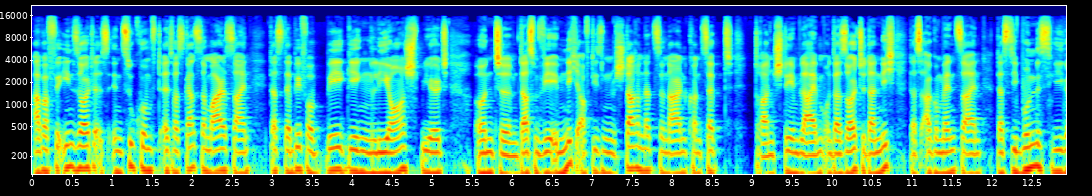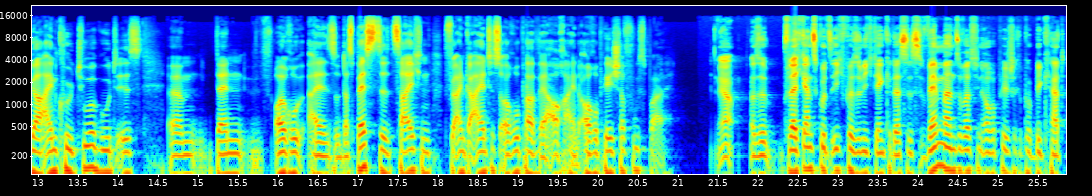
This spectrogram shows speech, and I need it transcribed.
Aber für ihn sollte es in Zukunft etwas ganz Normales sein, dass der BVB gegen Lyon spielt und ähm, dass wir eben nicht auf diesem starren nationalen Konzept dran stehen bleiben. Und da sollte dann nicht das Argument sein, dass die Bundesliga ein Kulturgut ist. Ähm, denn Euro, also das beste Zeichen für ein geeintes Europa wäre auch ein europäischer Fußball. Ja, also vielleicht ganz kurz, ich persönlich denke, dass es, wenn man sowas wie eine Europäische Republik hat,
